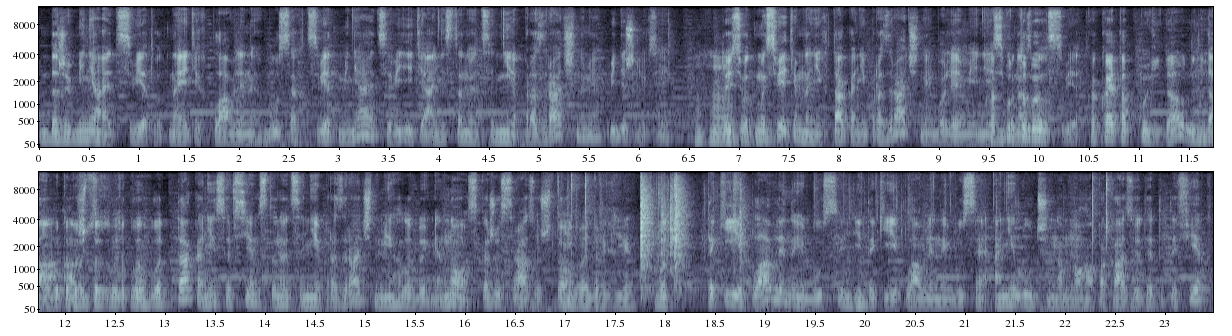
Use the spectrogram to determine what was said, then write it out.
даже меняет цвет. Вот на этих плавленных бусах цвет меняется, видите, они становятся непрозрачными. Видишь, Алексей? Мгм. То есть вот мы светим на них, так они прозрачные более-менее, если бы у будто нас бы был свет. какая-то пыль, да? вот на них? Да, Как будто а бы вот, вот- такое. вот- вот так они совсем становятся непрозрачными и голубыми. Но скажу сразу, что давай другие. вот такие плавленые бусы и такие плавленые бусы, они лучше намного показывают этот эффект,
